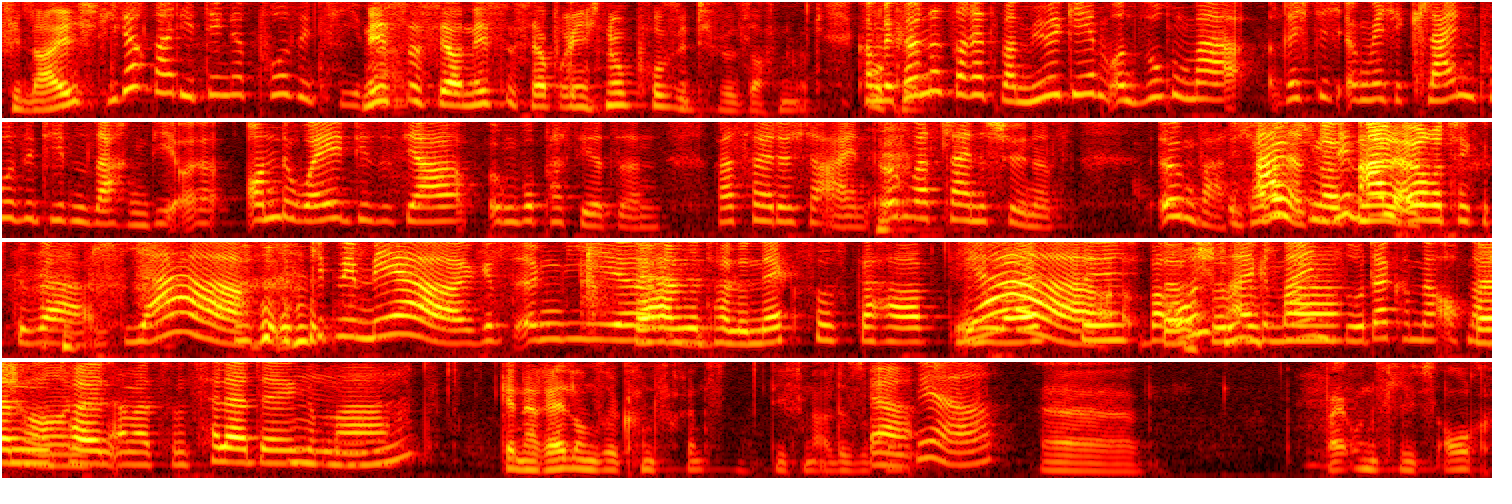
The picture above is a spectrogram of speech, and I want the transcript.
Vielleicht. Sieh doch mal die Dinge positiv. Nächstes Jahr, nächstes Jahr bringe ich nur positive Sachen mit. Komm, okay. wir können uns doch jetzt mal Mühe geben und suchen mal richtig irgendwelche kleinen positiven Sachen, die äh, on the way dieses Jahr irgendwo passiert sind. Was fällt euch da ein? Irgendwas kleines Schönes. Irgendwas. Ich habe ja schon das 9-Euro-Ticket gesagt. ja, gib mir mehr. Gibt es irgendwie. Wir haben eine tolle Nexus gehabt in ja, Leipzig. Bei uns allgemein so, da können wir auch mal wir schauen. Wir haben einen tollen Amazon Seller Day mhm. gemacht. Generell unsere Konferenzen liefen alle super. Ja. ja. Äh, bei uns lief es auch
